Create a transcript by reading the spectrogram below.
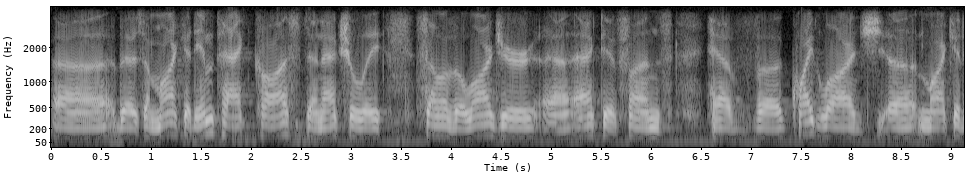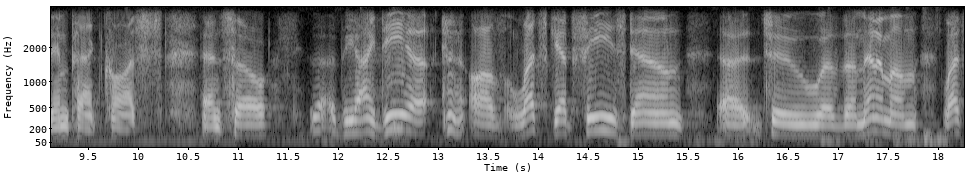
Uh, there's a market impact cost, and actually, some of the larger uh, active funds have uh, quite large uh, market impact costs. And so, uh, the idea of let's get fees down uh, to the minimum, let's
